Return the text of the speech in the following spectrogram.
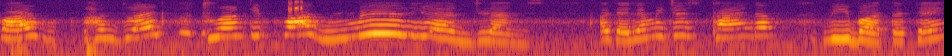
525 million gems okay let me just kind of rebirth, okay?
